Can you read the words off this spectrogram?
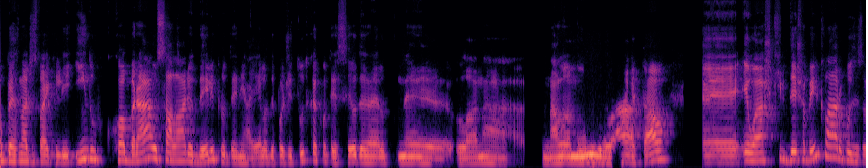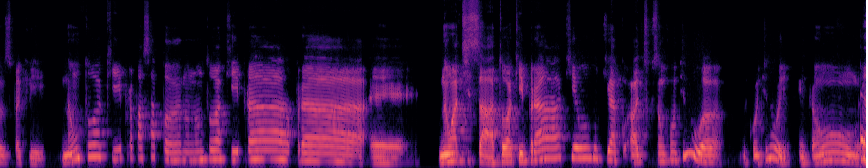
o, personagem do Spike Lee indo cobrar o salário dele pro Daniel depois de tudo que aconteceu, né, lá na, na lamúria lá e tal. É, eu acho que deixa bem claro a posição do Spike Lee. Não tô aqui para passar pano, não tô aqui para é, não atiçar, estou aqui para que, eu, que a, a discussão continua, continue. Então. É,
